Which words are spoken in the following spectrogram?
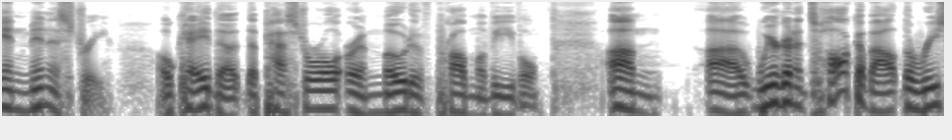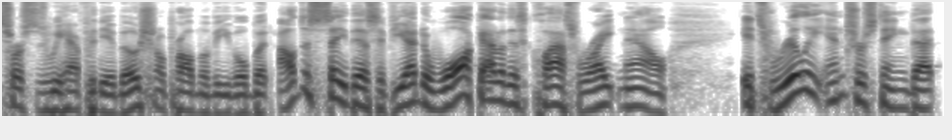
in ministry. Okay, the the pastoral or emotive problem of evil. Um, uh, we're going to talk about the resources we have for the emotional problem of evil. But I'll just say this: if you had to walk out of this class right now, it's really interesting that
